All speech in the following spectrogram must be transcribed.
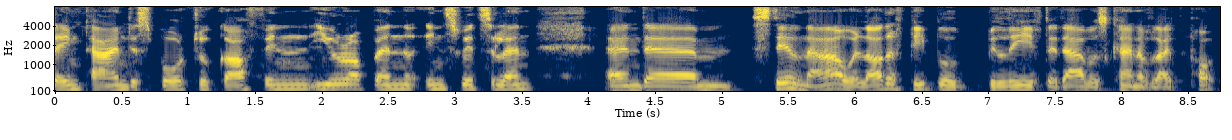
same time the sport took off in Europe and in Switzerland, and um, still now a lot of people believe that I was kind of like po-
